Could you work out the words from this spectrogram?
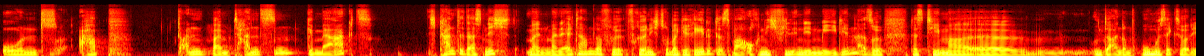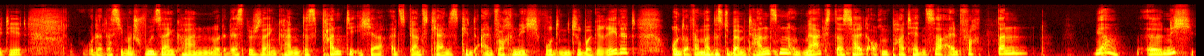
und habe dann beim Tanzen gemerkt, ich kannte das nicht. Mein, meine Eltern haben da früher, früher nicht drüber geredet. Es war auch nicht viel in den Medien. Also das Thema äh, unter anderem Homosexualität oder dass jemand schwul sein kann oder lesbisch sein kann, das kannte ich ja als ganz kleines Kind einfach nicht. Wurde nie drüber geredet. Und auf einmal bist du beim Tanzen und merkst, dass halt auch ein paar Tänzer einfach dann ja, äh, nicht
